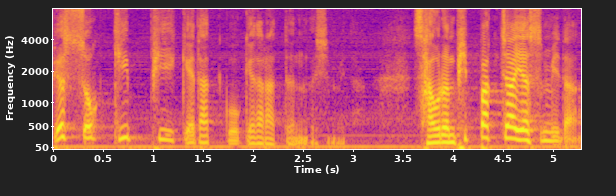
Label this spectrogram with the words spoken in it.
뼛속 깊이 깨닫고 깨달았던 것입니다. 사울은 핍박자였습니다.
